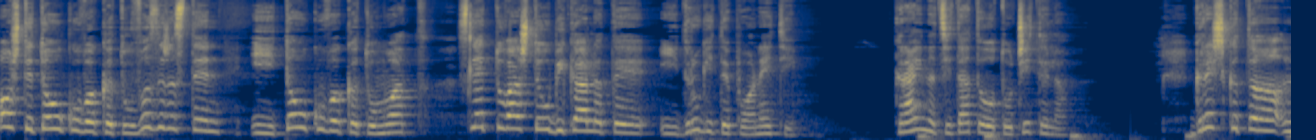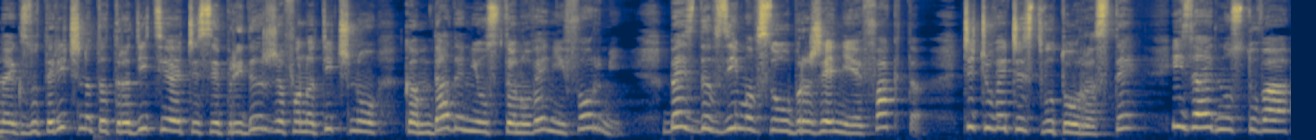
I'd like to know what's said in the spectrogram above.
още толкова като възрастен и толкова като млад. След това ще обикаляте и другите планети. Край на цитата от учителя. Грешката на екзотеричната традиция е, че се придържа фанатично към дадени установени форми, без да взима в съображение факта, че човечеството расте и заедно с това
